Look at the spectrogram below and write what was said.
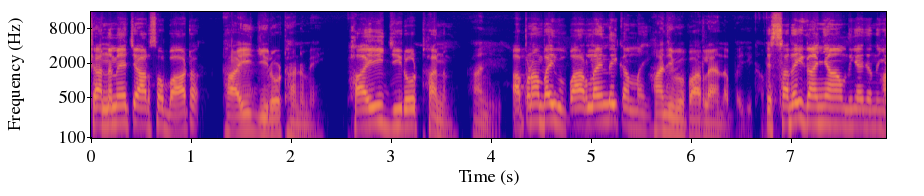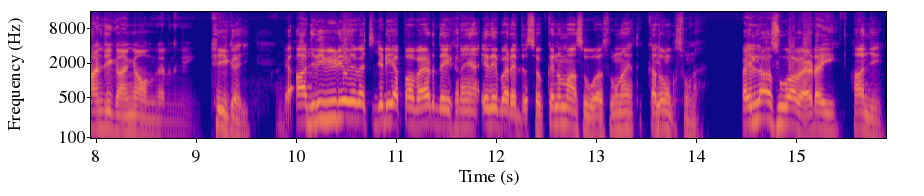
96462 28098 28098 ਹਾਂਜੀ। ਆਪਣਾ ਬਾਈ ਵਪਾਰ ਲਾਈਨ ਦਾ ਹੀ ਕੰਮ ਹੈ ਜੀ। ਹਾਂਜੀ ਵਪਾਰ ਲੈਣ ਦਾ ਬਾਈ ਜੀ ਕੰਮ। ਤੇ ਸਦਾ ਹੀ ਗਾਈਆਂ ਆਉਂਦੀਆਂ ਜਾਂਦੀਆਂ। ਹਾਂਜੀ ਗਾਈਆਂ ਆਉਂਦੀਆਂ ਰਹਿੰਦੀਆਂ ਜੀ। ਠੀਕ ਹੈ ਜੀ। ਤੇ ਅੱਜ ਦੀ ਵੀਡੀਓ ਦੇ ਵਿੱਚ ਜਿਹੜੀ ਆਪਾਂ ਵੈੜ ਦੇਖ ਰਹੇ ਆ ਇਹਦੇ ਬਾਰੇ ਦੱਸੋ ਕਿੰਨਵਾਂ ਸੂਆ ਸੋਣਾ ਹੈ ਤੇ ਕਦੋਂ ਕੁ ਸੋਣਾ ਹੈ? ਪਹਿਲਾ ਸੂਆ ਵੈੜਾ ਜੀ। ਹਾਂਜੀ।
